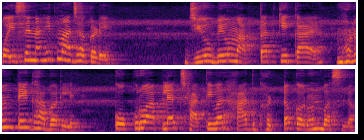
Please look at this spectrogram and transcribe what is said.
पैसे नाहीत माझ्याकडे. जीव बीव मागतात की काय? म्हणून ते घाबरले. कोकरू आपल्या छातीवर हात घट्ट करून बसलं.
